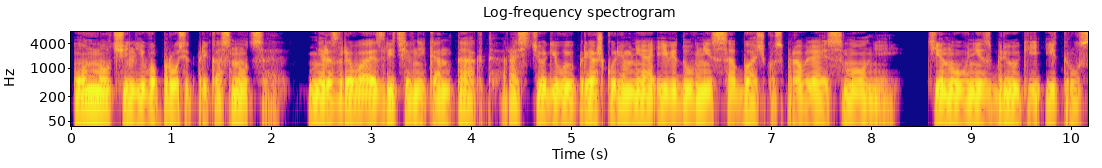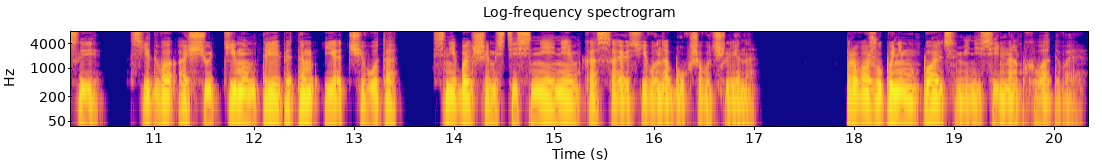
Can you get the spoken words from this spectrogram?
Он молчаливо просит прикоснуться. Не разрывая зрительный контакт, расстегиваю пряжку ремня и веду вниз собачку, справляясь с молнией. Тяну вниз брюки и трусы, с едва ощутимым трепетом и от чего-то с небольшим стеснением касаюсь его набухшего члена. Провожу по нему пальцами, не сильно обхватывая.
